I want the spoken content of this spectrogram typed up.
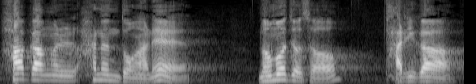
하강을 하는 동안에 넘어져서 다리가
